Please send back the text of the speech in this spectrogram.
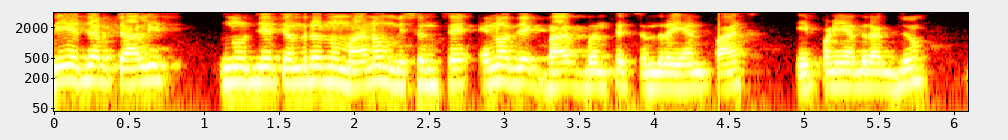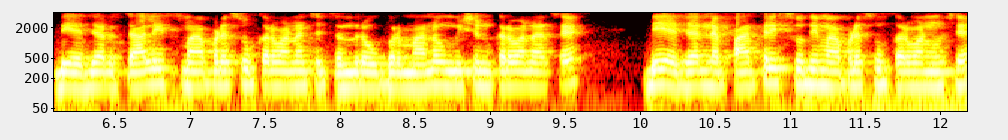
બે હજાર ચાલીસનું જે ચંદ્રનું માનવ મિશન છે, એનો જ એક ભાગ બનશે ચંદ્રયાન પાંચ. એ પણ યાદ રાખજો. બે હજાર ચાલીસમાં આપણે શું કરવાના છે? ચંદ્ર ઉપર માનવ મિશન કરવાના છે. બે હજાર ને પાંત્રીસ સુધીમાં આપણે શું કરવાનું છે?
